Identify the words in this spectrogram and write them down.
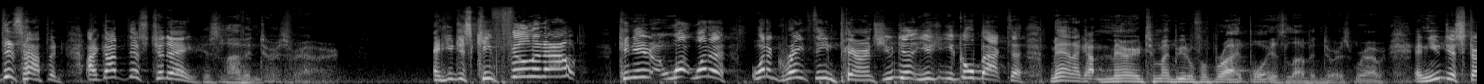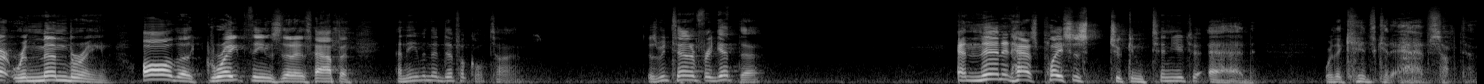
This happened. I got this today. His love endures forever, and you just keep filling it out. Can you? What, what a what a great thing, parents. You, do, you you go back to man. I got married to my beautiful bride. Boy, his love endures forever, and you just start remembering all the great things that has happened, and even the difficult times because we tend to forget that. And then it has places to continue to add where the kids could add something.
